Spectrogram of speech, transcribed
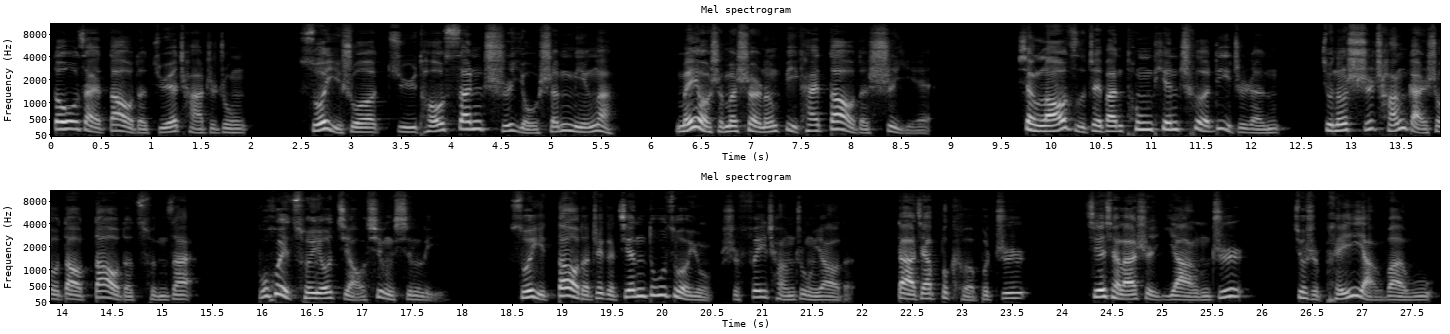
都在道的觉察之中。所以说，举头三尺有神明啊，没有什么事儿能避开道的视野。像老子这般通天彻地之人，就能时常感受到道的存在。不会存有侥幸心理，所以道的这个监督作用是非常重要的，大家不可不知。接下来是养之，就是培养万物。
